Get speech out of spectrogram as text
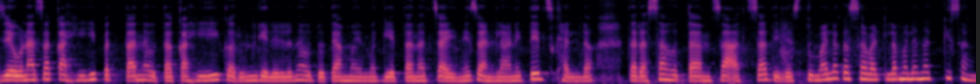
जेवणाचा काहीही पत्ता नव्हता काहीही करून गेलेलं नव्हतं. त्यामुळे मग येताना चायनीज आणलं आणि तेच खाल्लं. तर असा होता आमचा आजचा दिवस. तुम्हाला कसा वाटला? मला नक्की सांगा.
